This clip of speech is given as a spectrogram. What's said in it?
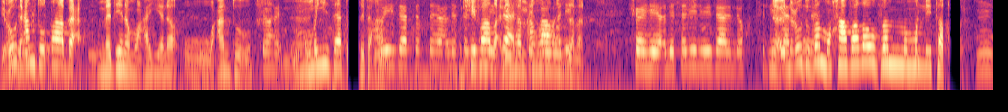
يعود عنده طابع مدينة معينة وعنده مميزات بصفة عامة. مميزات سبيل والحفاظ المثال عليها مع الحفاظ مرور. الزمن. شو هي على سبيل المثال الأخت اللي نعود لنا- فم محافظة وفم اللي تطور في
